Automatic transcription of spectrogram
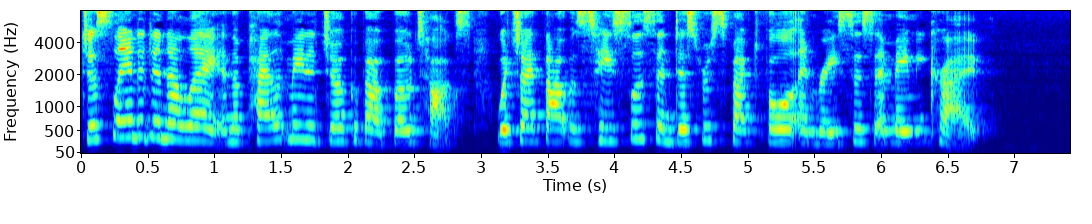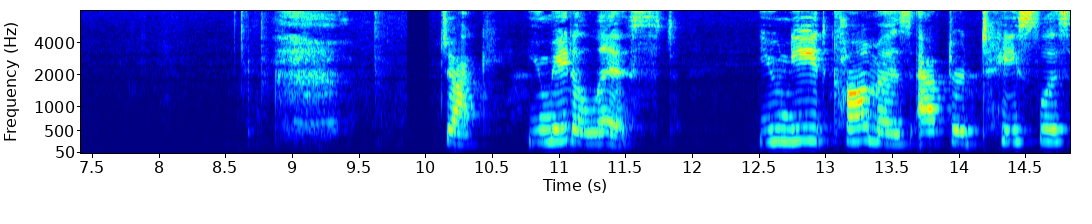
Just landed in LA and the pilot made a joke about Botox, which I thought was tasteless and disrespectful and racist and made me cry. Jack, you made a list. You need commas after tasteless,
